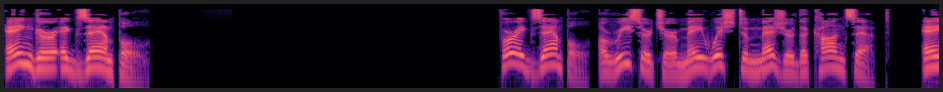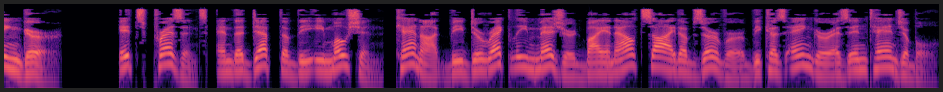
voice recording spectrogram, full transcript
Anger example. For example, a researcher may wish to measure the concept anger. Its presence, and the depth of the emotion, cannot be directly measured by an outside observer because anger is intangible.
